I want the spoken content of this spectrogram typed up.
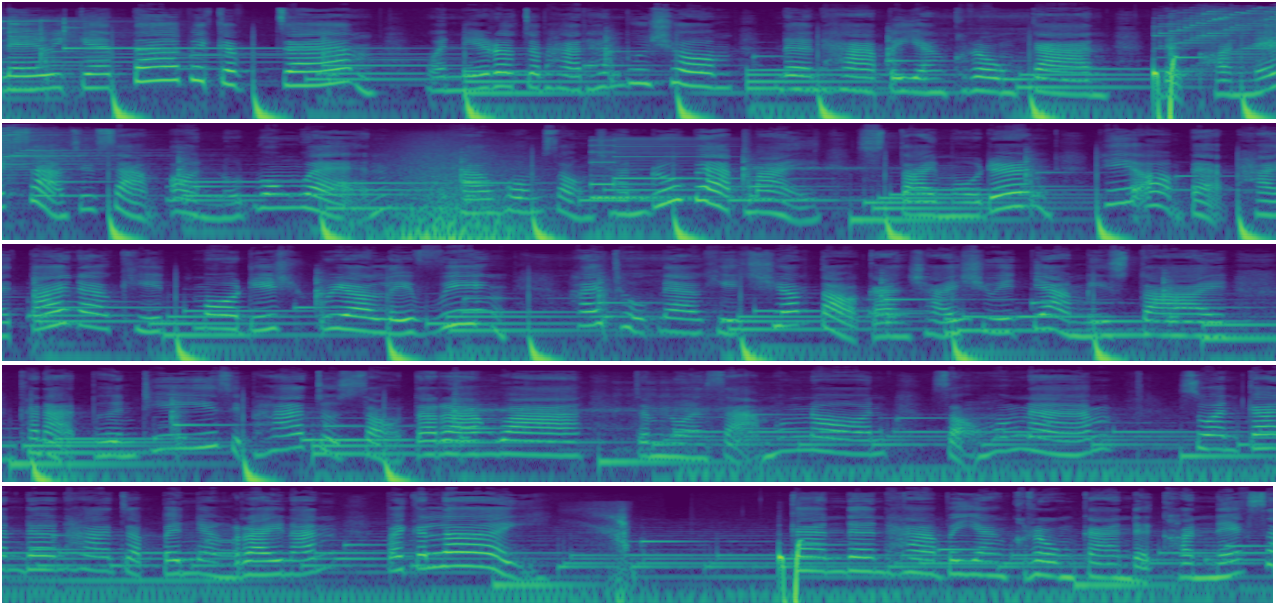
เนวิเกเตอร์ไปกับแจม วันนี้เราจะพาท่านผู้ชมเดินทางไปยังโครงการ The Connect 33 อ่อนนุชวงแหวนทาวน์โฮม2ชั้นรูปแบบใหม่ สไตล์โมเดิร์นที่ออกแบบภายใต้แนวคิด Modish Real Living ให้ทุกแนวคิดเชื่อมต่อการใช้ชีวิตอย่างมีสไตล์ ขนาดพื้นที่ 25.2 ตารางวา จำนวน 3 ห้องนอน 2 ห้องน้ำ ส่วนการเดินทางจะเป็นอย่างไรนั้น ไปกันเลย การเดินทางไปยังโครงการ The Connect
